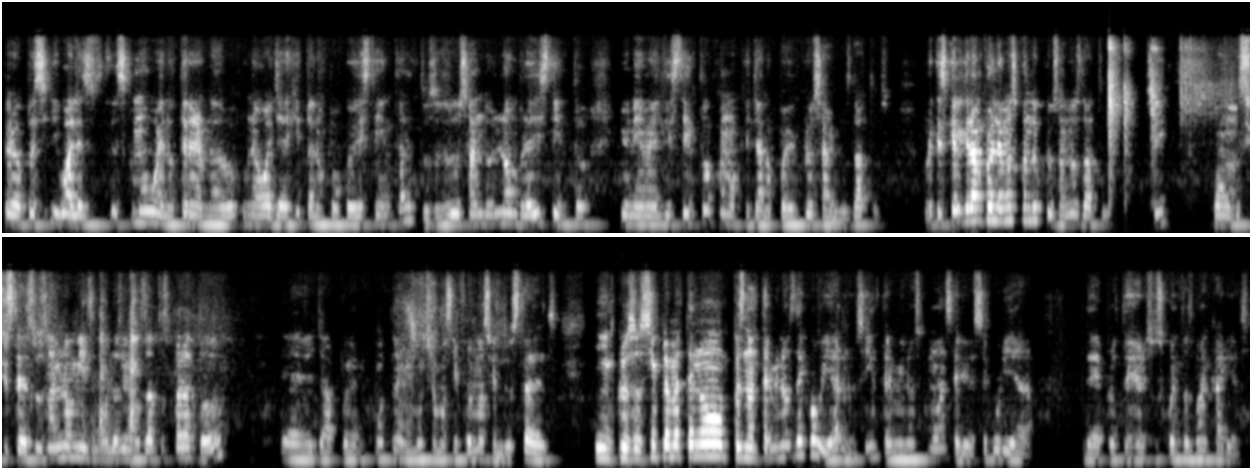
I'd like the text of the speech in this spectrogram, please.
Pero pues igual es, es como bueno tener una, una, huella digital un poco distinta. Entonces usando un nombre distinto y un email distinto como que ya no pueden cruzar los datos. Porque es que el gran problema es cuando cruzan los datos, ¿sí? Como si ustedes usan lo mismo, los mismos datos para todo, eh, ya pueden como tener mucha más información de ustedes. Incluso simplemente no, pues no en términos de gobierno, ¿sí? En términos como en serio de seguridad, de proteger sus cuentas bancarias,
